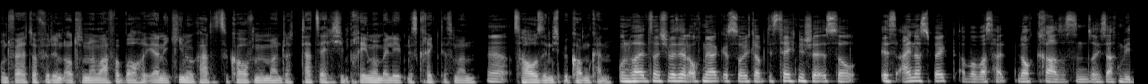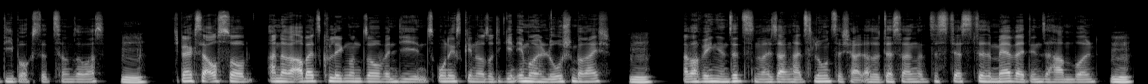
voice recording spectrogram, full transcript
und vielleicht auch für den Otto-Normalverbraucher eher eine Kinokarte zu kaufen, wenn man tatsächlich ein Premium-Erlebnis kriegt, das man Ja. zu Hause nicht bekommen kann. Und weil zum Beispiel, was ich halt auch merke, ist so, ich glaube, das Technische ist so, ist ein Aspekt, aber was halt noch krasser ist, sind solche Sachen wie D-Box-Sitze und sowas. Mhm. Ich merke es ja auch so, andere Arbeitskollegen und so, wenn die ins Onyx gehen oder so, die gehen immer in den Logenbereich. Mhm. Einfach wegen den Sitzen, weil sie sagen halt, es lohnt sich halt. Also das, sagen- das, das ist der Mehrwert, den sie haben wollen. Mhm.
